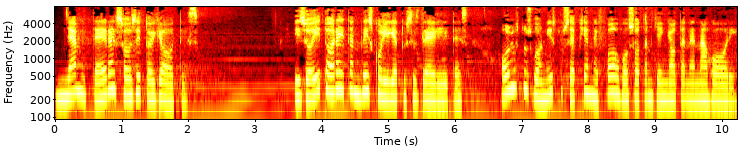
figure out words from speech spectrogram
Μια μητέρα σώζει το γιο της. Η ζωή τώρα ήταν δύσκολη για τους Ισραηλίτες. Όλους τους γονείς τους έπιανε φόβος όταν γεννιόταν ένα αγόρι.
